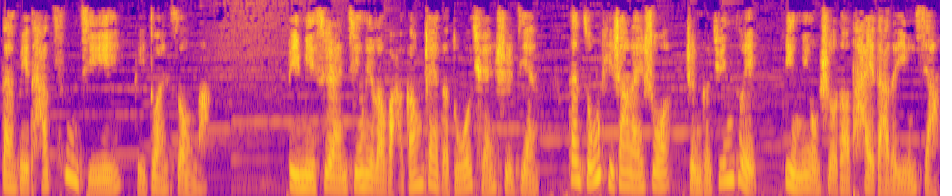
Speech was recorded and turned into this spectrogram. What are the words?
但被他自己给断送了。李密虽然经历了瓦岗寨的夺权事件，但总体上来说，整个军队并没有受到太大的影响。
